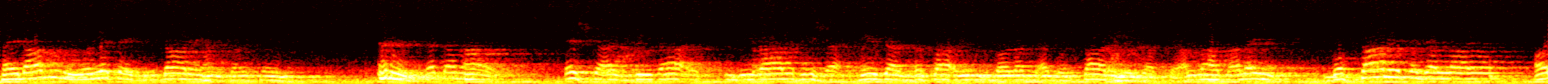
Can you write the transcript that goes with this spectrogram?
پیدا بھی رویت دیدار ہیں ہم کرتے ہیں۔ نہ تنہا عشق از دیدار دیدار حیجا بصائر دولت از گفتار حیجا اللہ تعالی گفتار تجلائے اور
